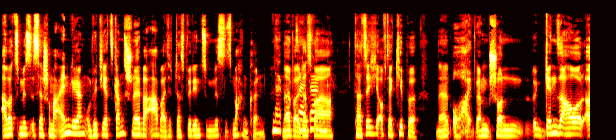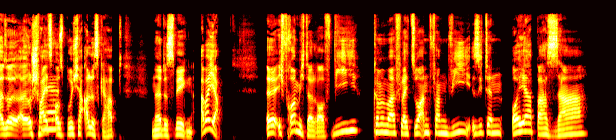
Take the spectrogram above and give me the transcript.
Aber zumindest ist er schon mal eingegangen und wird jetzt ganz schnell bearbeitet, dass wir den zumindest machen können. Na, ne, weil das Dank. war tatsächlich auf der Kippe. Ne? Oh, wir haben schon Gänsehaut, also äh, Schweißausbrüche, alles gehabt. Ne, deswegen. Aber ja, äh, ich freue mich darauf. Wie können wir mal vielleicht so anfangen? Wie sieht denn euer Bazar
